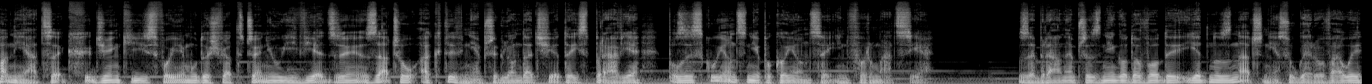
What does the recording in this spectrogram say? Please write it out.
Pan Jacek, dzięki swojemu doświadczeniu i wiedzy, zaczął aktywnie przyglądać się tej sprawie, pozyskując niepokojące informacje. Zebrane przez niego dowody jednoznacznie sugerowały,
